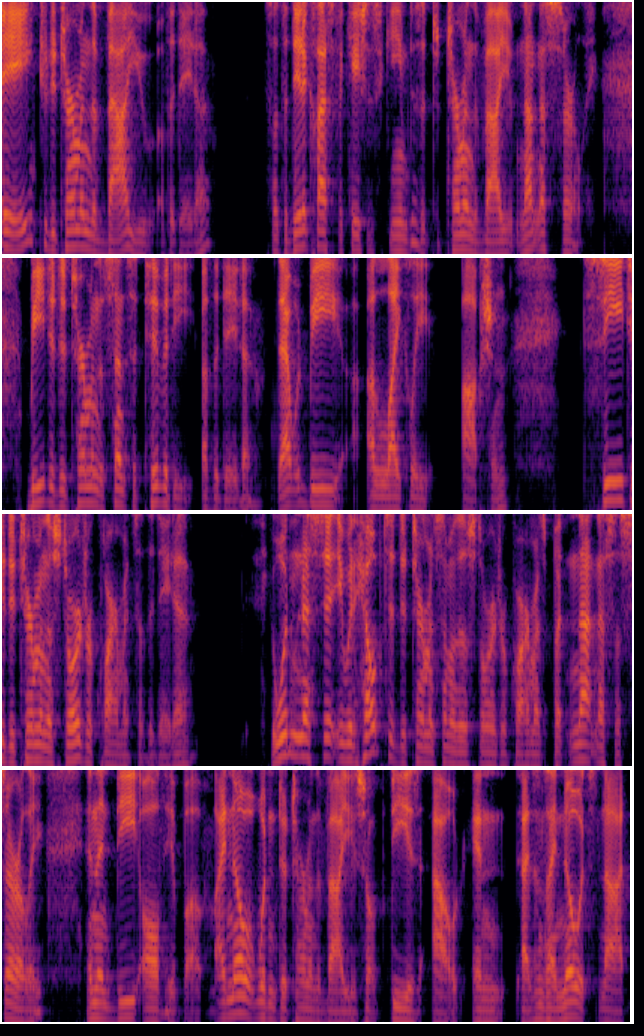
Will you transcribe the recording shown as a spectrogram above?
A, to determine the value of the data. So it's a data classification scheme. Does it determine the value? Not necessarily. B, to determine the sensitivity of the data. That would be a likely option. C, to determine the storage requirements of the data. It wouldn't necessarily, it would help to determine some of those storage requirements, but not necessarily. And then D, all the above. I know it wouldn't determine the value, so D is out. And uh, since I know it's not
